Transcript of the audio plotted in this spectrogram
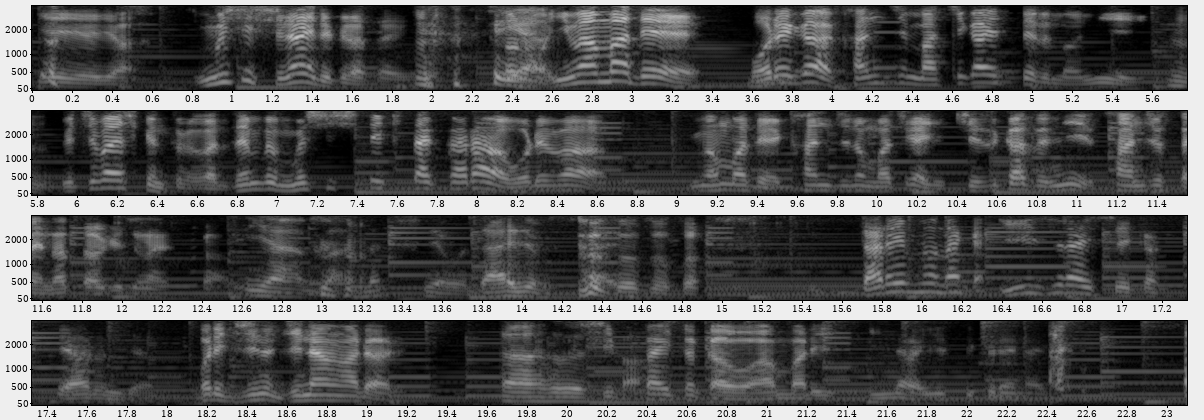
といやいやいや無視しないでください よその今まで俺が漢字間違えてるのにうん。内林くんとかが全部無視してきたから俺は今まで漢字の間違いに気づかずに30歳になったわけじゃないですか。いや、まあ、なでも大丈夫です。そうそうそうそう。誰もなんか言いづらい性格ってあるんだよ。これ次男次男あるある。ですあそうです失か。敗とかをあんまりみんなは言ってくれない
